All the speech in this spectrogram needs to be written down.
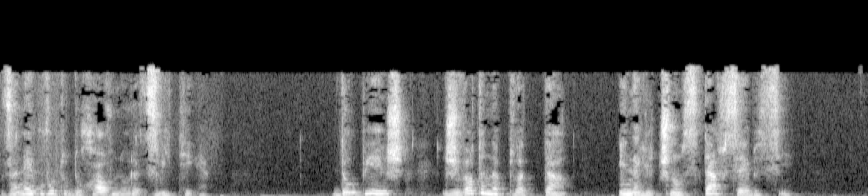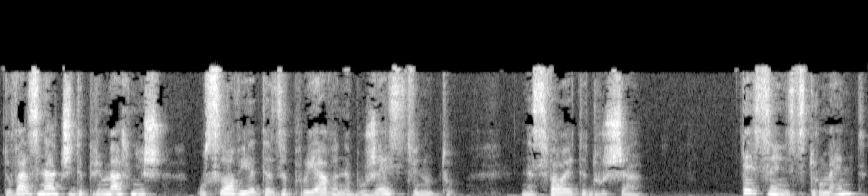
за неговото духовно развитие. Да убиеш живота на плътта и на личността в себе си, това значи да примахнеш условията за проява на божественото, на своята душа. Те са инструмент,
